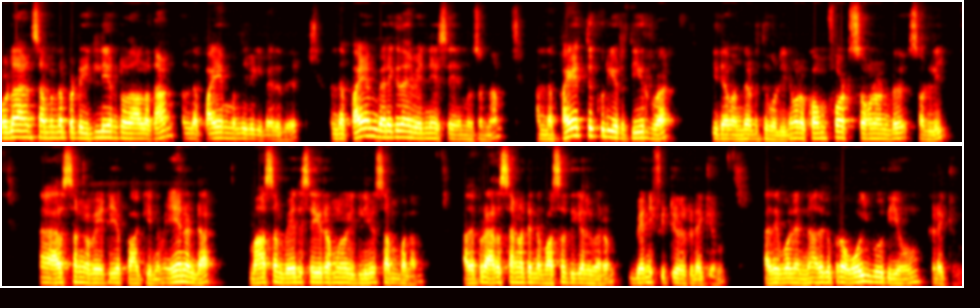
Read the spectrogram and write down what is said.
பொருளாதாரம் சம்பந்தப்பட்டு இல்லைன்றதால தான் அந்த பயம் வந்து இவைக்கு வருது. அந்த பயம் வரைக்கும் தான் இவ என்ன செய்யணும்னு சொன்னால் அந்த பயத்துக்குரிய ஒரு தீர்வை இதை வந்து எடுத்துக்கொள்ளணும் ஒரு கம்ஃபர்ட் சோனன்று சொல்லி அரசாங்க வேலையை பார்க்கணும். ஏனெண்டா மாசம் வேலை செய்கிறவங்க இல்லையோ சம்பளம். அதுக்கப்புறம் அரசாங்கத்தின் வசதிகள் வரும் பெனிஃபிட்டுகள் கிடைக்கும். அதே போல என்ன அதுக்கப்புறம் ஓய்வூதியமும் கிடைக்கும்.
